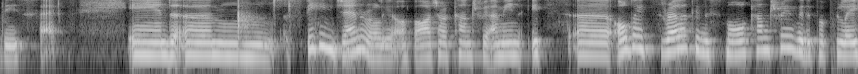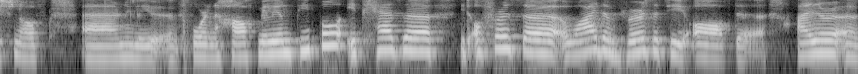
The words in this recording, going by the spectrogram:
these facts. And um, speaking generally about our country, I mean, it's uh, although it's a relatively small country with a population of uh, nearly uh, four and a half million people, it has a it offers a, wide diversity of the either uh,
